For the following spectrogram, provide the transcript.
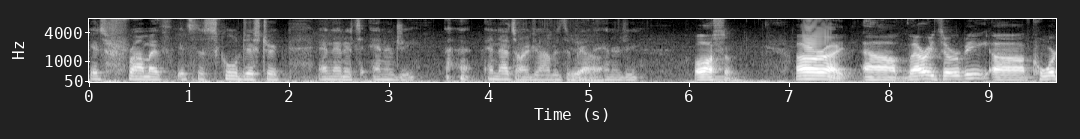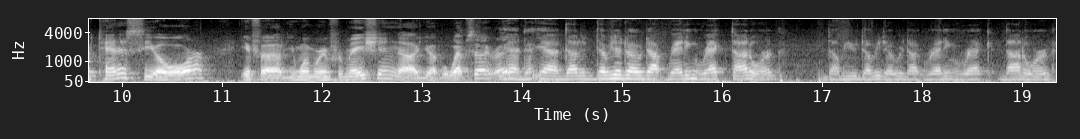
it's Fromuth, it's the school district, and then it's energy. and that's our job is to bring yeah. the energy. Awesome. All right, uh, Larry Zerby, uh, Core Tennis, COR. If uh, you want more information, uh, you have a website, right? Yeah, d- yeah, www.readingrec.org, www.readingrec.org.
